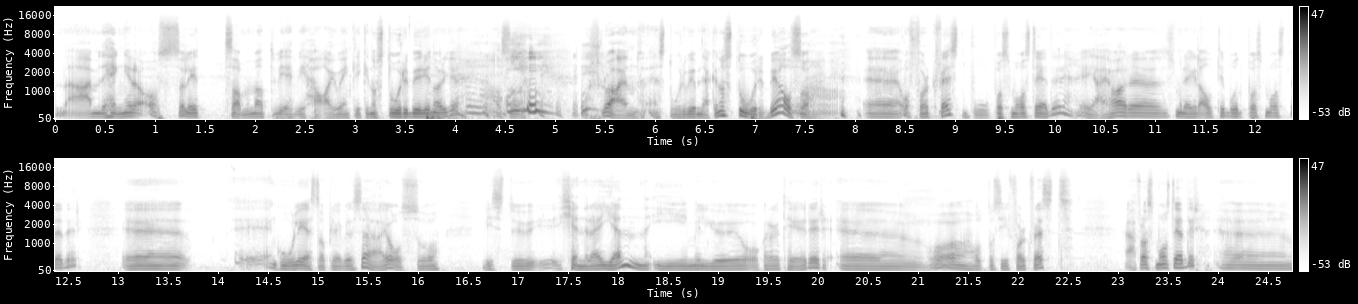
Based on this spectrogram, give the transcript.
Nei, men det henger også litt sammen med at vi, vi, har jo egentlig ikke noen store byer i Norge. Altså, Oslo er en, en stor by, men det er ikke noen storby, altså. Eh, og folk flest bor på små steder. Jeg har eh, som regel alltid bodd på små steder. Eh, en god leseopplevelse er jo også hvis du kjenner deg igjen i miljø og karakterer, eh, og holdt på å si folk flest er fra små steder. Eh,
